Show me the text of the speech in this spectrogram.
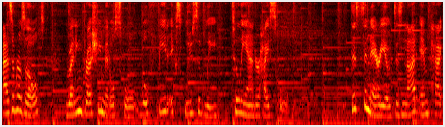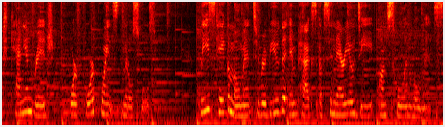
As a result, Running Brushy Middle School will feed exclusively to Leander High School. This scenario does not impact Canyon Ridge or Four Points Middle Schools. Please take a moment to review the impacts of Scenario D on school enrollments.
